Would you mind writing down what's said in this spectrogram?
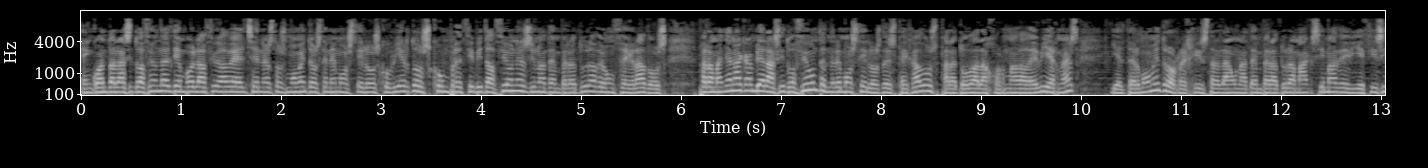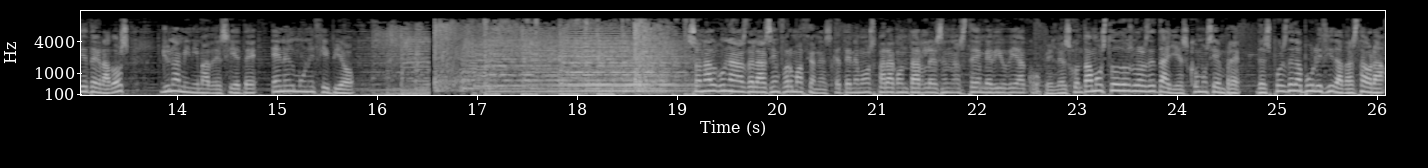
En cuanto a la situación del tiempo en la ciudad de Elche, en estos momentos tenemos cielos cubiertos con precipitaciones y una temperatura de 11 grados. Para mañana cambia la situación, tendremos cielos despejados para toda la jornada de viernes y el termómetro registrará una temperatura máxima de 17 grados y una mínima de 7 en el municipio. Son algunas de las informaciones que tenemos para contarles en este mediodía COPE. Les contamos todos los detalles, como siempre, después de la publicidad. Hasta ahora.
